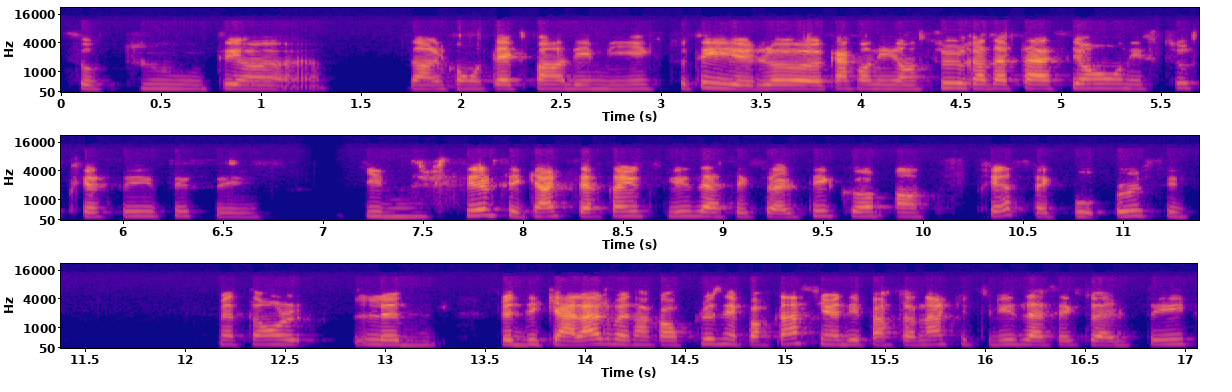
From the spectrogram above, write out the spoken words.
surtout, tu un- dans le contexte pandémique, tout est là, quand on est en suradaptation, on est surstressé, tu sais, c'est. Ce qui est difficile, c'est quand certains utilisent la sexualité comme anti-stress. Fait que pour eux, c'est. Mettons, le, le décalage va être encore plus important s'il y a un des partenaires qui utilise la sexualité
